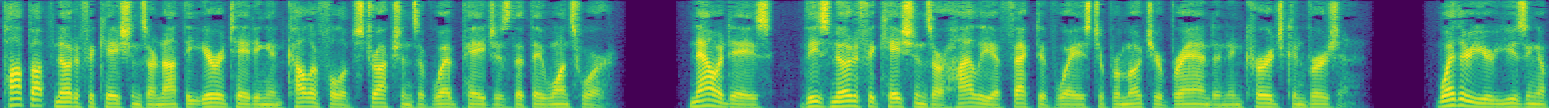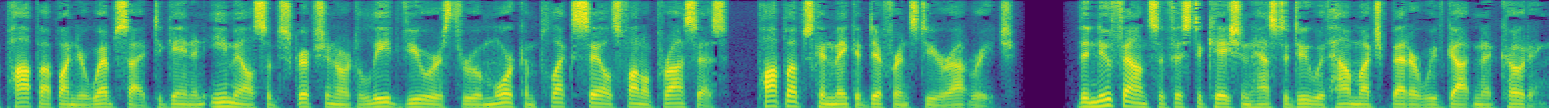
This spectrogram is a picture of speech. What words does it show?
Pop up notifications are not the irritating and colorful obstructions of web pages that they once were. Nowadays, these notifications are highly effective ways to promote your brand and encourage conversion. Whether you're using a pop up on your website to gain an email subscription or to lead viewers through a more complex sales funnel process, pop ups can make a difference to your outreach. The newfound sophistication has to do with how much better we've gotten at coding.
